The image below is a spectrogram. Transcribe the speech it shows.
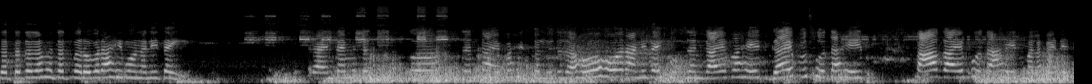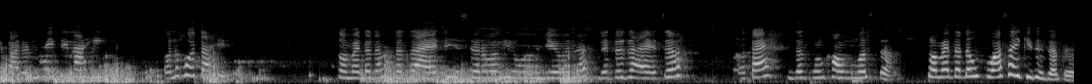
दत्ता दादा म्हणतात बरोबर आहे मोनाली ताई राणीताई म्हणतात खूप जण गायब आहेत कल्लू दादा. हो हो राणीताई खूप जण गायब आहेत. गायबच होत आहेत. का गायब होत आहेत? मला काही माहिती नाही पण होत आहेत. सोम्या दादा म्हणतात जायचे हे सर्व घेऊन जेवण नसले तर जायचं. काय? दचकून खाऊन मस्त सोम्या दादा उपवास आहे की तुझा तर?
